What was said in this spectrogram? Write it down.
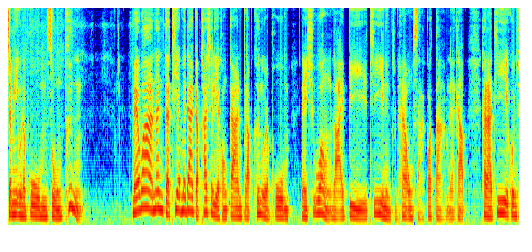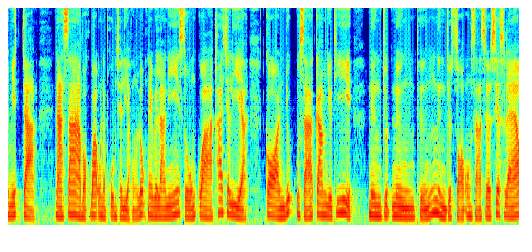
จะมีอุณหภูมิสูงขึ้น แม้ว่านั่นจะเทียบไม่ได้กับค่าเฉลี่ยของการปรับขึ้นอุณหภูมิในช่วงหลายปีที่ 1.5 องศาก็ตามนะครับ ขณะที่คุณชมิดจาก นาซาบอกว่าอุณหภูมิเฉลี่ยของโลกในเวลานี้สูงกว่าค่าเฉลี่ย ก่อนยุคอุตสาหกรรมอยู่ที่ 1.1 ถึง 1.2 องศาเซลเซียสแล้ว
